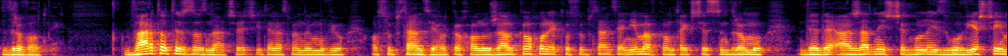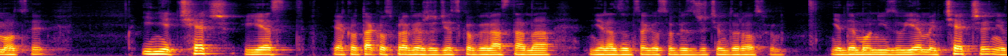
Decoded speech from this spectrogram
zdrowotnych. Warto też zaznaczyć, i teraz będę mówił o substancji alkoholu, że alkohol jako substancja nie ma w kontekście syndromu DDA żadnej szczególnej złowieszczej mocy i nie ciecz jest jako tako sprawia, że dziecko wyrasta na nieradzącego sobie z życiem dorosłym. Nie demonizujemy cieczy, nie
